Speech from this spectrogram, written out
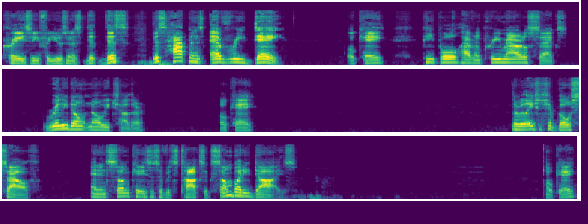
crazy for using this. This this happens every day. Okay, people having premarital sex really don't know each other. Okay, the relationship goes south, and in some cases, if it's toxic, somebody dies. Okay.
